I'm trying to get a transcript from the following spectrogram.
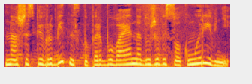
Наше співробітництво перебуває на дуже високому рівні.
